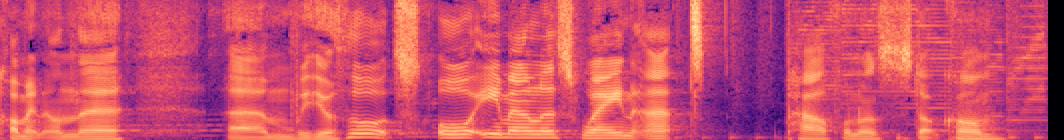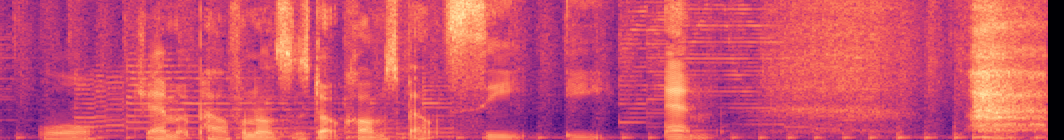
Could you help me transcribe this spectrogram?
comment on there um, with your thoughts or email us, Wayne at powerfulnonsense.com or Jem at powerfulnonsense.com, spelled C E M.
